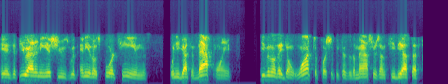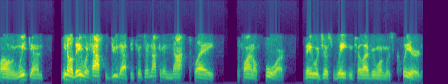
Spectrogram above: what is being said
Is if you had any issues with any of those four teams when you got to that point, even though they don't want to push it because of the Masters on CBS that following weekend, you know, they would have to do that because they're not going to not play the Final Four. They would just wait until everyone was cleared.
